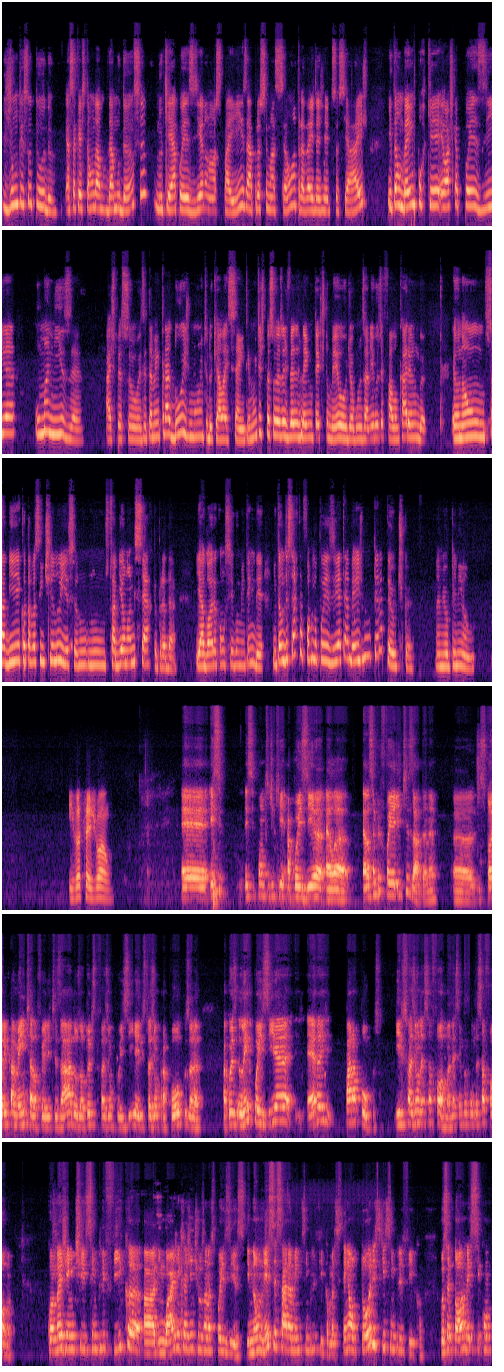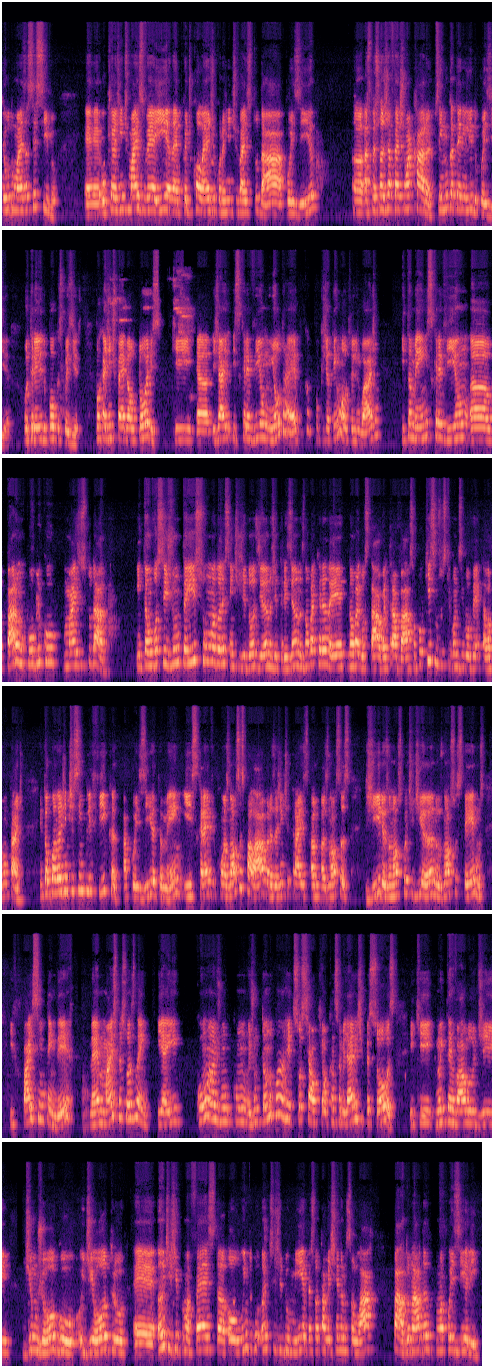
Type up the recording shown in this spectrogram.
junta isso tudo. Essa questão da, da mudança no que é a poesia no nosso país, a aproximação através das redes sociais, e também porque eu acho que a poesia humaniza as pessoas e também traduz muito do que elas sentem. Muitas pessoas às vezes leem um texto meu ou de alguns amigos e falam: caramba, eu não sabia que eu estava sentindo isso, eu não, não sabia o nome certo para dar. E agora eu consigo me entender. Então, de certa forma, a poesia é até mesmo terapêutica, na minha opinião. E você, João? É, esse, esse ponto de que a poesia ela, ela sempre foi elitizada, né? Uh, historicamente, ela foi elitizada. Os autores que faziam poesia, eles faziam para poucos. A, a coisa, ler poesia era para poucos. E eles faziam dessa forma, né? Sempre foi dessa forma. Quando a gente simplifica a linguagem que a gente usa nas poesias, e não necessariamente simplifica, mas tem autores que simplificam, você torna esse conteúdo mais acessível. É, o que a gente mais vê aí é na época de colégio, quando a gente vai estudar poesia, uh, as pessoas já fecham a cara, sem nunca terem lido poesia, ou terem lido poucas poesias. Porque a gente pega autores que uh, já escreviam em outra época, ou que já tem uma outra linguagem, e também escreviam uh, para um público mais estudado. Então, você junta isso, um adolescente de 12 anos, de 13 anos, não vai querer ler, não vai gostar, vai travar, são pouquíssimos os que vão desenvolver aquela vontade. Então, quando a gente simplifica a poesia também e escreve com as nossas palavras, a gente traz as nossas gírias, o nosso cotidiano, os nossos termos e faz se entender, né, mais pessoas leem. E aí, com a, com, juntando com a rede social, que alcança milhares de pessoas e que no intervalo de, de um jogo e de outro, é, antes de ir para uma festa ou indo antes de dormir, a pessoa está mexendo no celular, pá, do nada, uma poesia ali.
